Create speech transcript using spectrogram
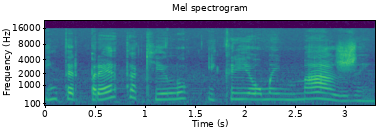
interpreta aquilo e cria uma imagem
